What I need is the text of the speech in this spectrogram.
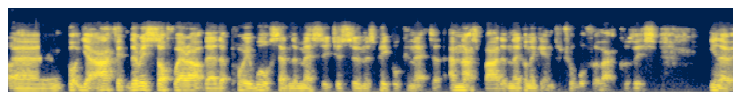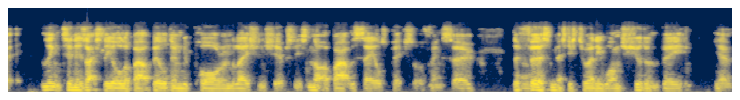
Um, but yeah, I think there is software out there that probably will send a message as soon as people connect, and that's bad, and they're going to get into trouble for that because it's, you know, LinkedIn is actually all about building rapport and relationships. It's not about the sales pitch sort of thing. So the okay. first message to anyone shouldn't be, you know,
